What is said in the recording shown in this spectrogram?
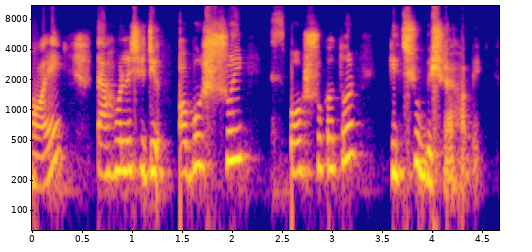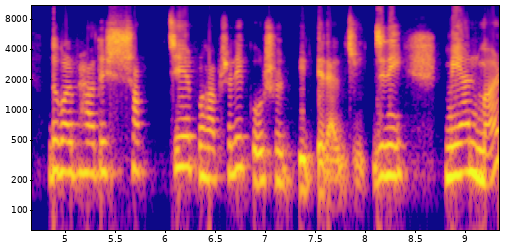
হয়, তাহলে সেটি অবশ্যই স্পর্শকাতর কিছু বিষয় হবে। দোভাল ভারতের সবচেয়ে প্রভাবশালী কৌশলবিদদের একজন, যিনি মিয়ানমার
